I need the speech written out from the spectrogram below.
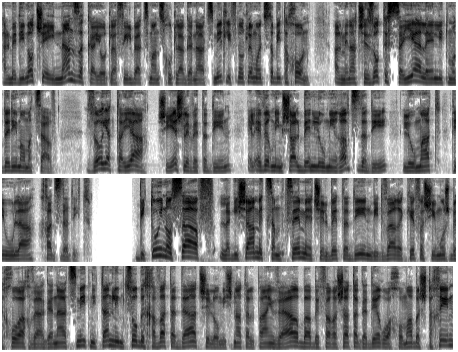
על מדינות שאינן זכאיות להפעיל בעצמן זכות להגנה עצמית לפנות למועצת הביטחון, על מנת שזאת תסייע להן להתמודד עם המצב. זוהי הטיה שיש לבית הדין אל עבר ממשל בינלאומי רב-צדדי, לעומת פעולה חד-צדדית. ביטוי נוסף לגישה המצמצמת של בית הדין בדבר היקף השימוש בכוח והגנה עצמית ניתן למצוא בחוות הדעת שלו משנת 2004 בפרשת הגדר או החומה בשטחים,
